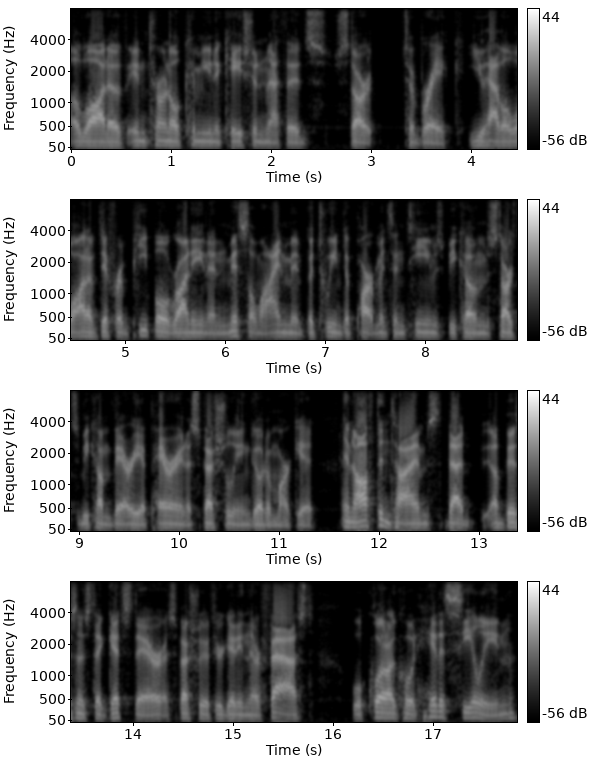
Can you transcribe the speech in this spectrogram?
a lot of internal communication methods start to break. You have a lot of different people running and misalignment between departments and teams becomes starts to become very apparent, especially in go to market. And oftentimes that a business that gets there, especially if you're getting there fast, will quote unquote hit a ceiling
